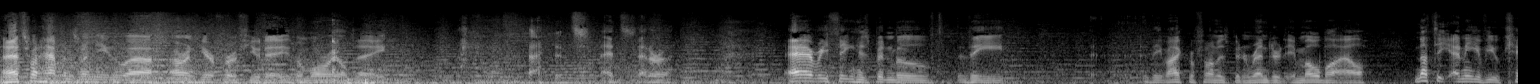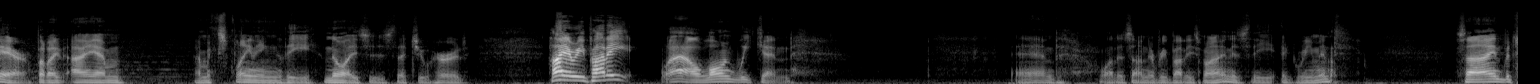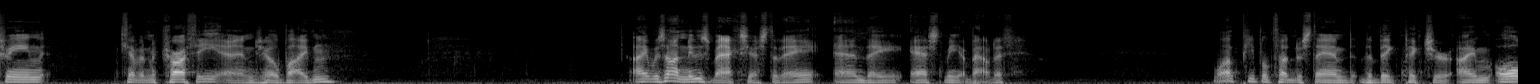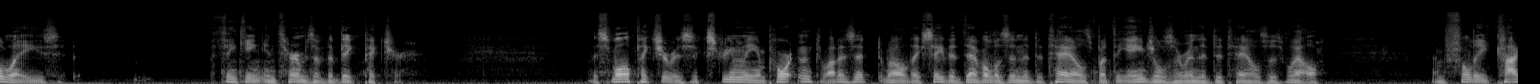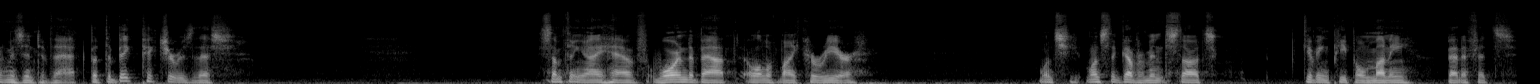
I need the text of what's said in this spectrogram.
That's what happens when you uh, aren't here for a few days, Memorial Day, etc. Everything has been moved. The the microphone has been rendered immobile. Not that any of you care, but I, I am I'm explaining the noises that you heard. Hi, everybody. Wow, long weekend. And what is on everybody's mind is the agreement signed between Kevin McCarthy and Joe Biden. I was on Newsmax yesterday and they asked me about it. I want people to understand the big picture. I'm always thinking in terms of the big picture. The small picture is extremely important. What is it? Well, they say the devil is in the details, but the angels are in the details as well. I'm fully cognizant of that. But the big picture is this something I have warned about all of my career. Once, once the government starts giving people money, benefits,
